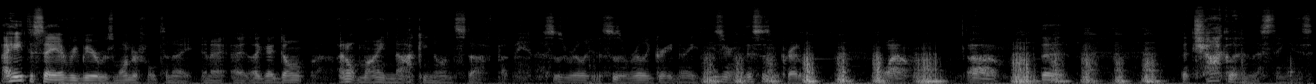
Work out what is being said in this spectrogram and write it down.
I hate to say every beer was wonderful tonight, and I, I like I don't I don't mind knocking on stuff, but man, this is really this is a really great night. These are this is incredible. Wow, uh, the the chocolate in this thing is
